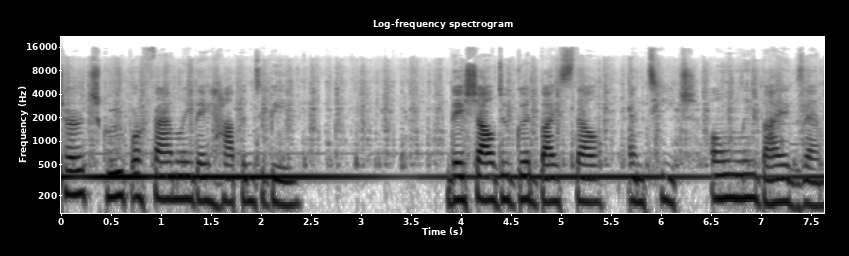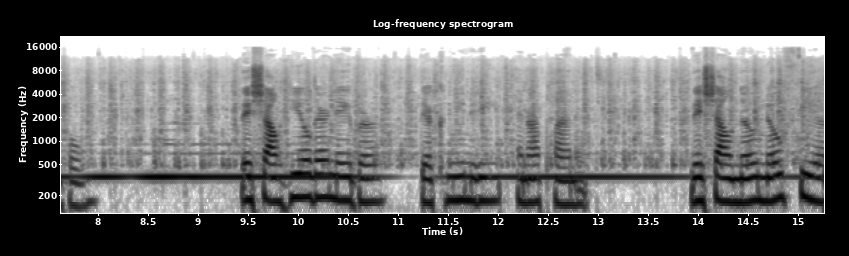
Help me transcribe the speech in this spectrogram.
church, group, or family they happen to be. They shall do good by stealth and teach only by example. They shall heal their neighbor, their community, and our planet. They shall know no fear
